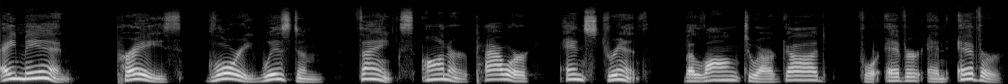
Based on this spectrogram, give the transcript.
Amen. Praise, glory, wisdom, thanks, honor, power, and strength belong to our God forever and ever.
